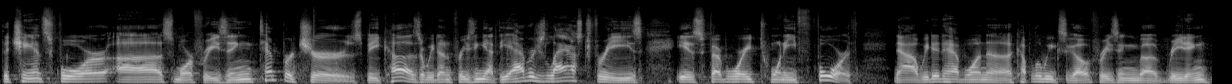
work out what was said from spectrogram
the chance for uh, some more freezing temperatures. Because are we done freezing yet? The average last freeze is February 24th. Now we did have one uh, a couple of weeks ago, freezing uh, reading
